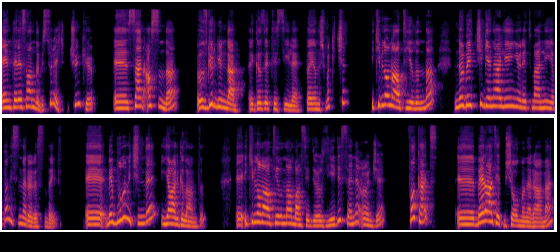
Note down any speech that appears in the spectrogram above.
enteresan da bir süreç. Çünkü e, sen aslında Özgür Gündem e, gazetesiyle dayanışmak için 2016 yılında nöbetçi genel yayın yönetmenliği yapan isimler arasındaydın. E, ve bunun içinde yargılandın. E, 2016 yılından bahsediyoruz 7 sene önce. Fakat e, beraat etmiş olmana rağmen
